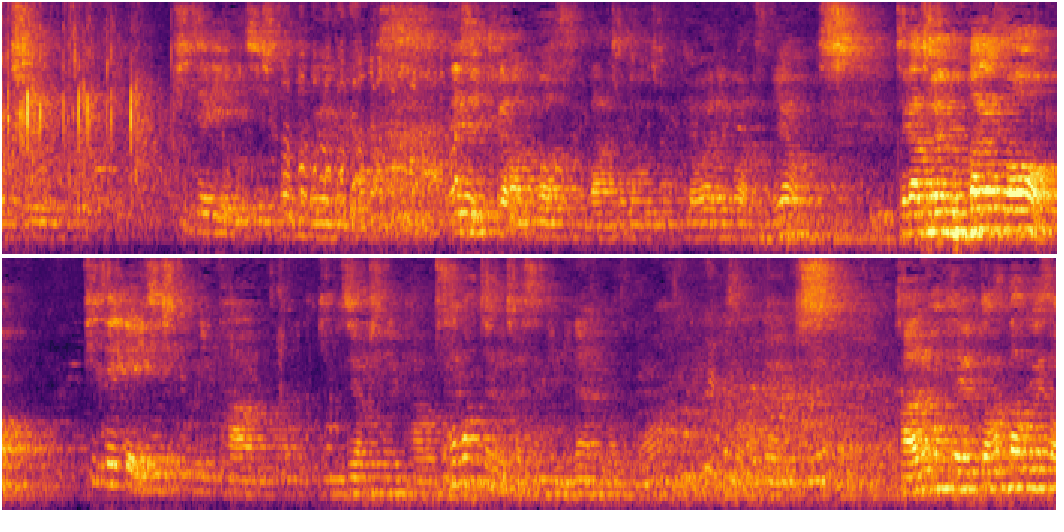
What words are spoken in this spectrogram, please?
역시 PJ 슈퍼맨은 그 래서 인기가 많은 것 같습니다. 저도 좀 배워야 될 것 같은데요. 제가 저희 본방에서 PJ H 슈퍼님 다음, 김수영 씨님 다음 세 번째로 잘생긴 미남이거든요. 그래서 오늘 가을 호텔 또 한다고 해서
